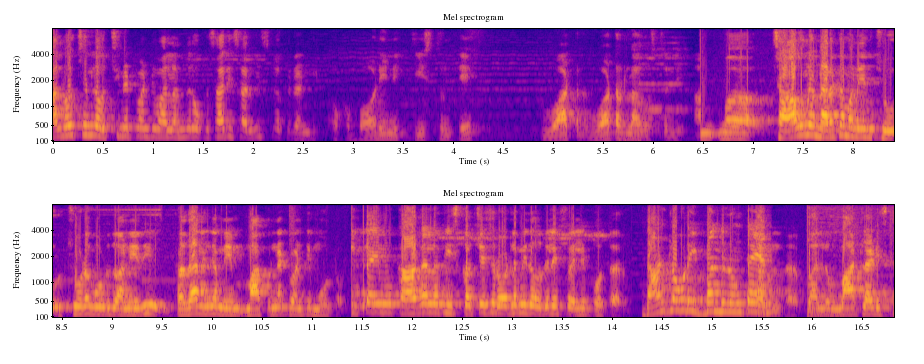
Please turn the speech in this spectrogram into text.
ఆలోచనలో వచ్చినటువంటి వాళ్ళందరూ ఒకసారి సర్వీస్లోకి రండి. ఒక బాడీని తీస్తుంటే వాటర్ వాటర్ లాగా వస్తుంది చావుల నరకం అనేది చూ చూడకూడదు అనేది ప్రధానంగా మేము మాకున్నటువంటి మోటో. ఈ టైం కార్లలో తీసుకొచ్చేసి రోడ్ల మీద వదిలేసి వెళ్ళిపోతారు. దాంట్లో కూడా ఇబ్బందులు ఉంటాయి? వాళ్ళు మాట్లాడిస్తూ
